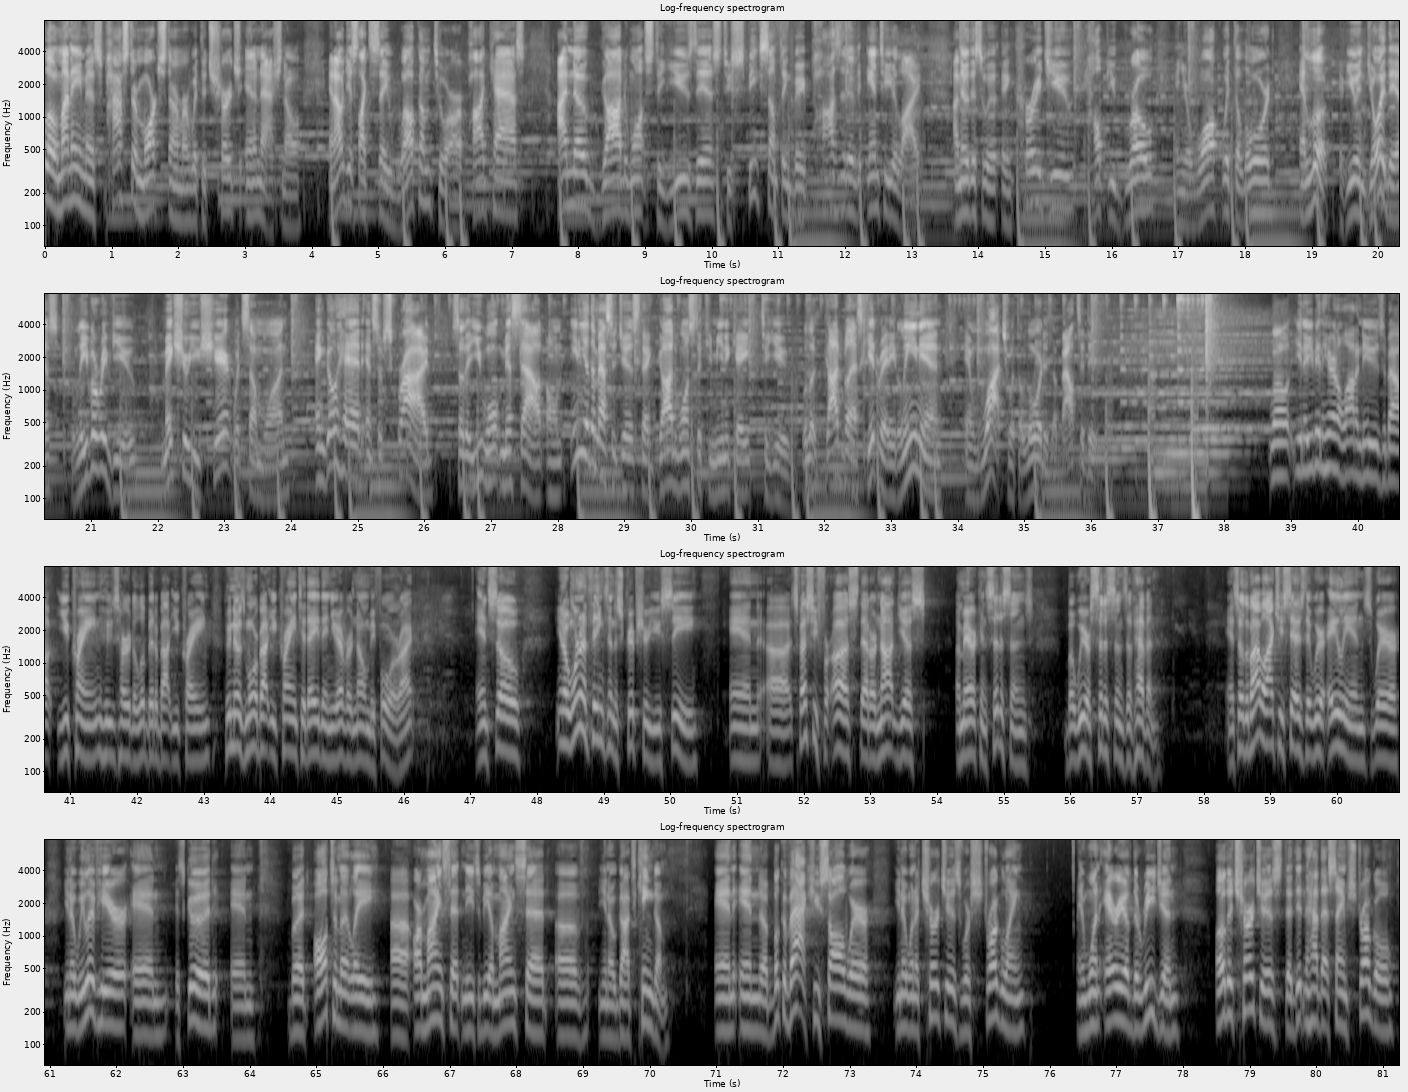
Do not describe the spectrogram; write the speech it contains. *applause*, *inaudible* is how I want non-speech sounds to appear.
Hello, my name is Pastor Mark Stermer with the Church International, and I would just like to say welcome to our podcast. I know God wants to use this to speak something very positive into your life. I know this will encourage you, help you grow in your walk with the Lord. And look, if you enjoy this, leave a review, make sure you share it with someone, and go ahead and subscribe so that you won't miss out on any of the messages that God wants to communicate to you. Well, look, God bless. Get ready, lean in, and watch what the Lord is about to do. Well, you know, you've been hearing a lot of news about Ukraine. Who's heard a little bit about Ukraine? Who knows more about Ukraine today than you ever known before, right? And so, you know, one of the things in the scripture you see, and uh, especially for us that are not just American citizens, but we are citizens of heaven. And so the Bible actually says that we're aliens where, you know, we live here and it's good and but ultimately uh, our mindset needs to be a mindset of, you know, God's kingdom. And in the book of Acts, you saw where, you know, when the churches were struggling in one area of the region, other churches that didn't have that same struggle,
